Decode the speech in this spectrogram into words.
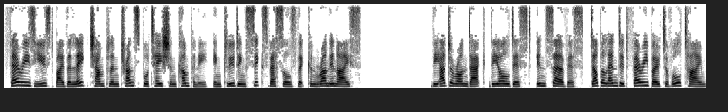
Ferries used by the Lake Champlain Transportation Company, including six vessels that can run in ice. The Adirondack, the oldest, in service, double-ended ferryboat of all time,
